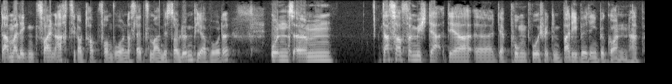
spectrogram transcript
damaligen 82er Topform, wo er das letzte Mal Mr. Olympia wurde. Und ähm, das war für mich der, der, äh, der Punkt, wo ich mit dem Bodybuilding begonnen habe.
